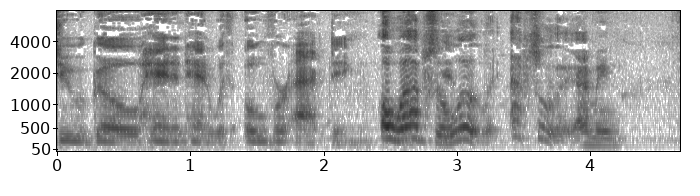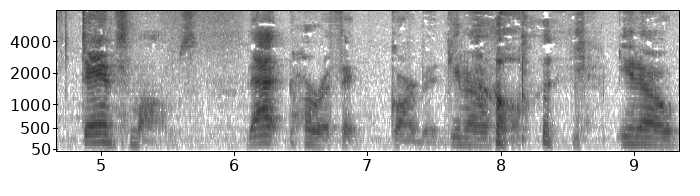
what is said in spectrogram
do go hand in hand with overacting. Oh, absolutely, absolutely. I mean, Dance Moms, that horrific garbage. You know, Oh. you know,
